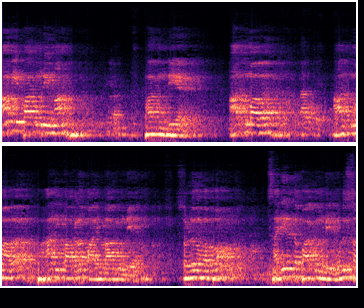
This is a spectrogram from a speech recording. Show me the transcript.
ஆவியை பார்க்க முடியுமா? பார்க்க முடியாது. ஆத்மாவை ஆத்மாவை பாதி பார்க்கலாம் பாதி பார்க்க முடியாது. சொல்லுங்க பார்ப்போம் சரீரத்தை பார்க்க முடியும். முழுசா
